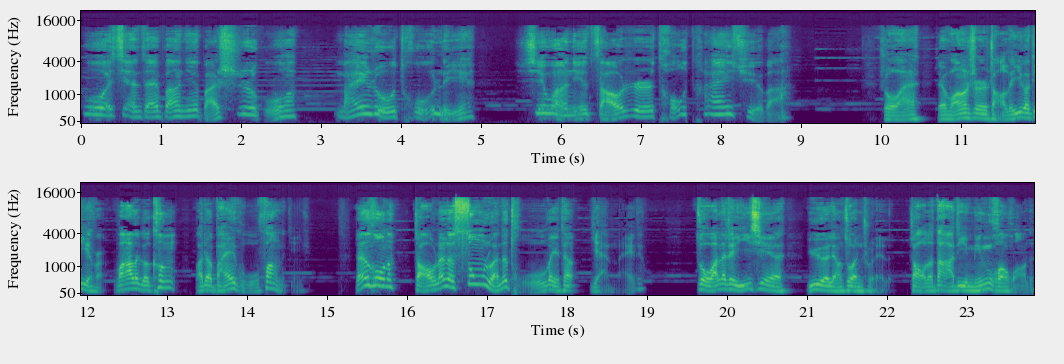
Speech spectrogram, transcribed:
我现在帮你把尸骨埋入土里。”希望你早日投胎去吧。说完，这王氏找了一个地方，挖了个坑，把这白骨放了进去，然后呢，找来了松软的土为他掩埋掉。做完了这一切，月亮钻出来了，照得大地明晃晃的。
